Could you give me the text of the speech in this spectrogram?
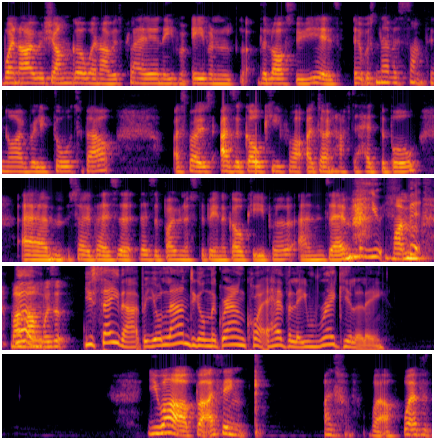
when I was younger, when I was playing, even even the last few years, it was never something I really thought about. I suppose as a goalkeeper, I don't have to head the ball, um, so there's a there's a bonus to being a goalkeeper. And um, you, my but, my well, mum was. You say that, but you're landing on the ground quite heavily regularly. You are, but I think I, well, whatever.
